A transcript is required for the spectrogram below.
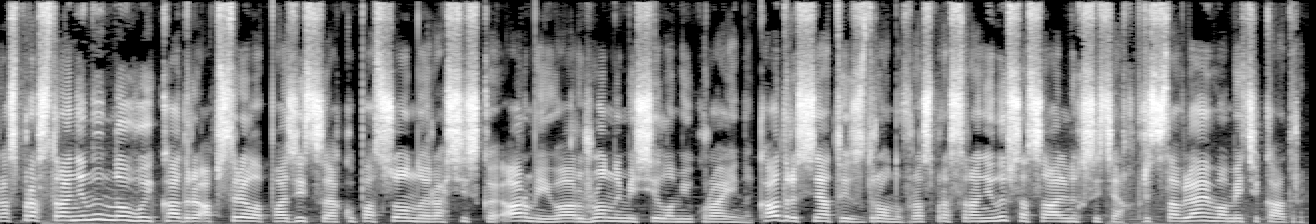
Распространены новые кадры обстрела позиций оккупационной российской армии вооруженными силами Украины. Кадры, снятые из дронов, распространены в социальных сетях. Представляем вам эти кадры.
